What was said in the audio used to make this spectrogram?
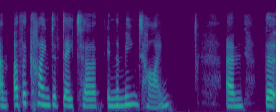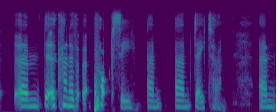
um, other kind of data in the meantime um, that um, that are kind of proxy um, um, data. Um,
